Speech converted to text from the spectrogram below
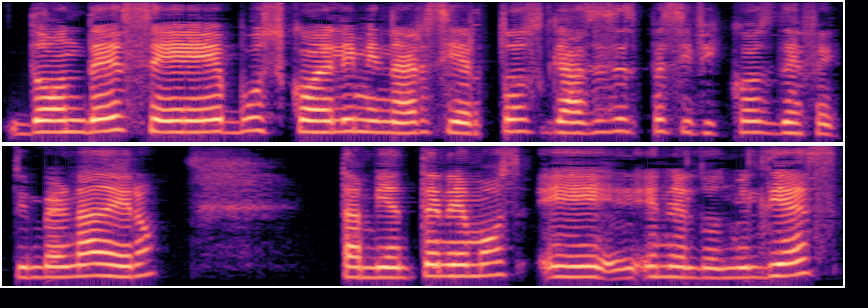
donde se buscó eliminar ciertos gases específicos de efecto invernadero. También tenemos eh, en el 2010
